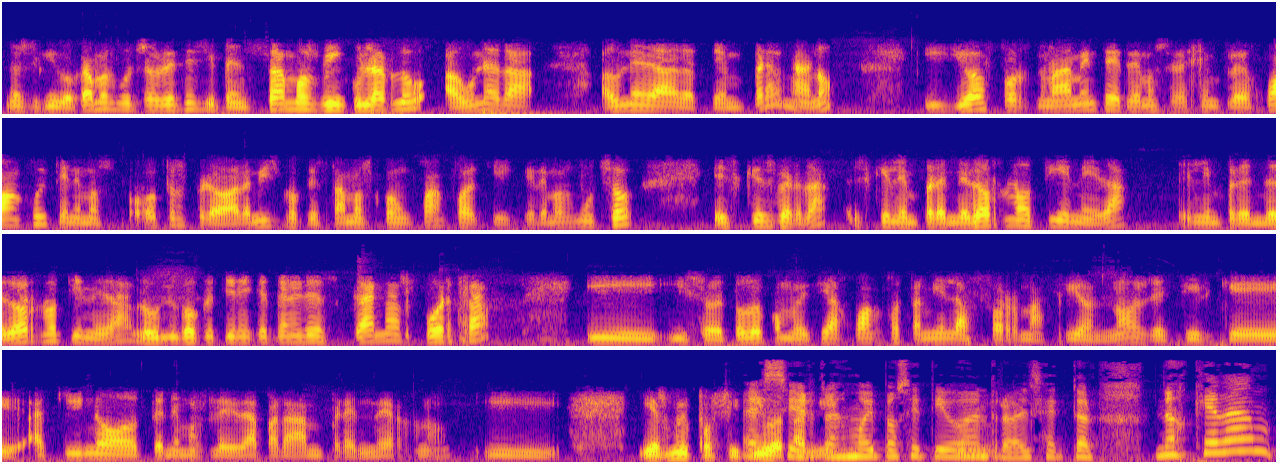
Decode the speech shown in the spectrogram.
nos equivocamos muchas veces y pensamos vincularlo a una edad, a una edad temprana, ¿no? Y yo, afortunadamente, tenemos el ejemplo de Juanjo y tenemos otros, pero ahora mismo que estamos con Juanjo, al que queremos mucho, es que es verdad, es que el emprendedor no tiene edad, el emprendedor no tiene edad, lo único que tiene que tener es ganas fuerza y, sobre todo, como decía Juanjo, también la formación, ¿no? Es decir, que aquí no tenemos la edad para emprender, ¿no? Y, es muy positivo. Es cierto, es muy positivo mm. dentro del sector. Nos quedan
